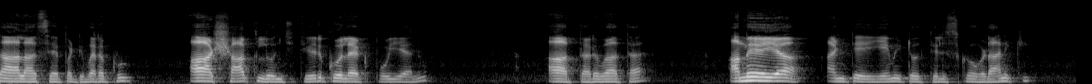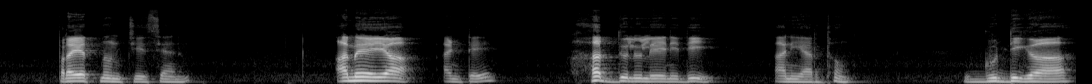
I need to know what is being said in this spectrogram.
చాలాసేపటి వరకు ఆ షాక్లోంచి తేరుకోలేకపోయాను. ఆ తరువాత అమేయ అంటే ఏమిటో తెలుసుకోవడానికి ప్రయత్నం చేశాను. అమేయ అంటే హద్దులు లేనిది అని అర్థం. గుడ్డిగా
